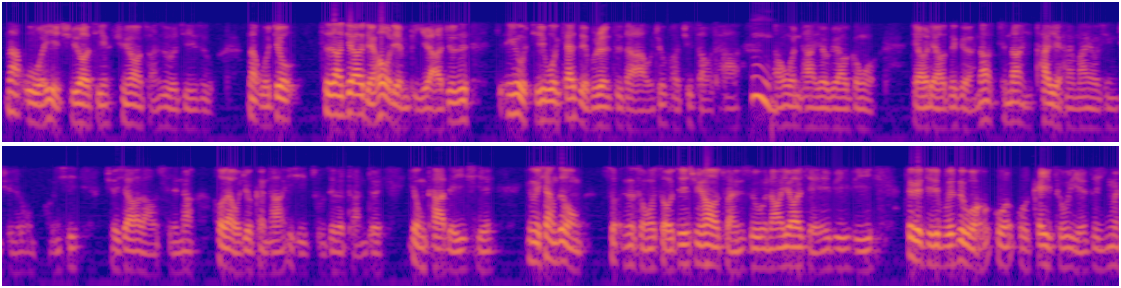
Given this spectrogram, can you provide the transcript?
那我也需要讯讯号传输的技术，那我就这上就要有点厚脸皮啦，就是因为我其实我一开始也不认识他，我就跑去找他，嗯然后问他要不要跟我聊聊这个，那那他也还蛮有兴趣的，我们是学校的老师，那后来我就跟他一起组这个团队，用他的一些，因为像这种手那什么手机讯号传输，然后又要写 APP，这个其实不是我我我可以处理的事，因为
